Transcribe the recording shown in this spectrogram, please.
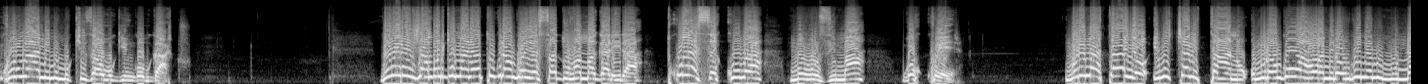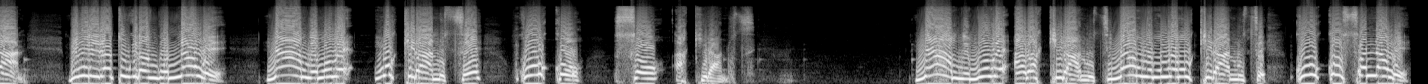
nk'umwami n'umukiza w'ubugingo bwacu. Bibiri ijambo ry'imana yatubwira ngo yesu aduhamagarira twese kuba mu buzima bwo kwera. Muri matayo ibice bitanu umurongo waho wa mirongo ine n'umunani. Bibiri iratubwira ngo nawe namwe mube mukiranutse nk'uko so akiranutse. Namwe mube abakiranutsi namwe mube mukiranutse kuko so nawe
